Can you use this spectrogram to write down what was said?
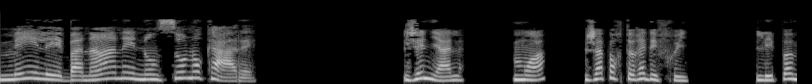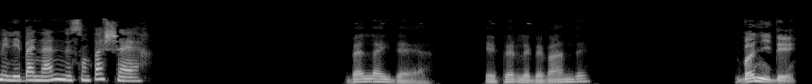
Mele e banane non sono care. Génial. Moi, j'apporterai des fruits. Les pommes et les bananes ne sont pas chères. Bella idea. E per le bevande? Bonne idée.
